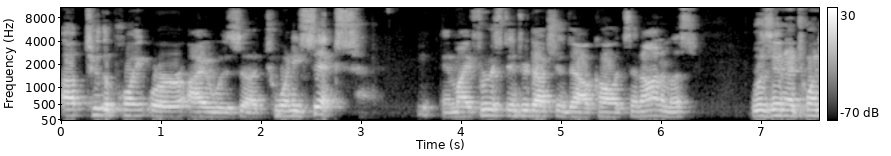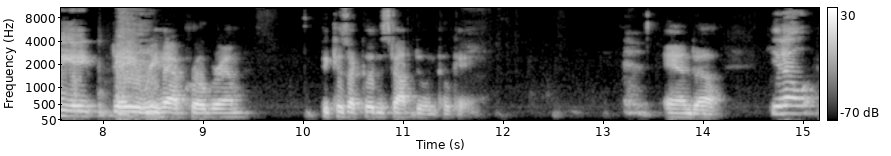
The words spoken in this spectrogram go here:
up to the point where I was uh, 26. And my first introduction to Alcoholics Anonymous was in a 28 day rehab program because I couldn't stop doing cocaine. And uh, you know,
